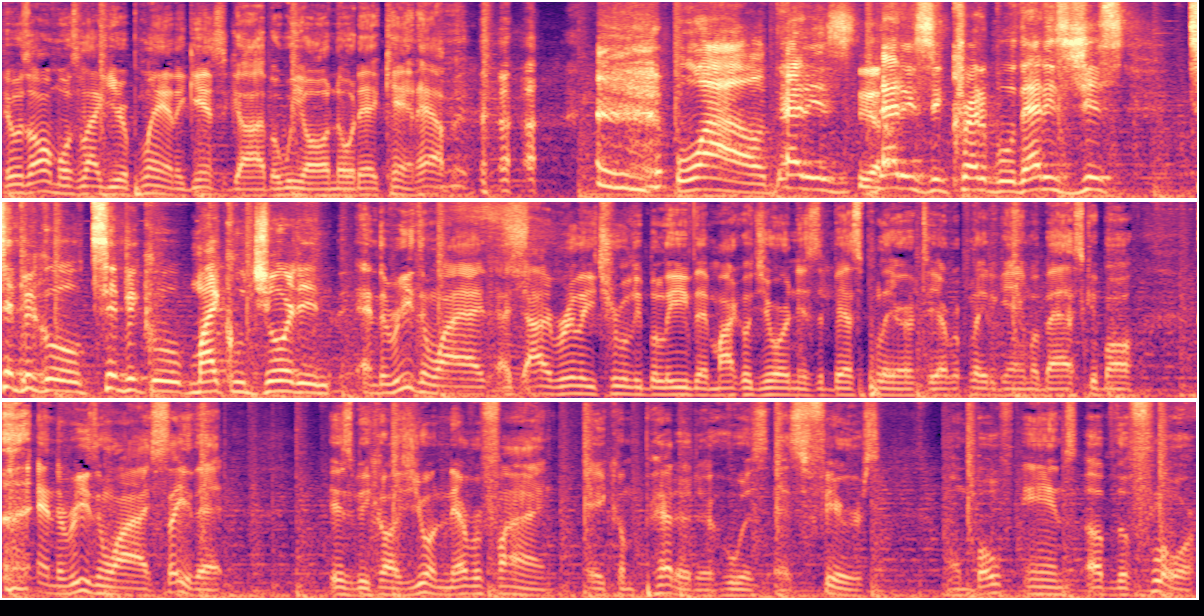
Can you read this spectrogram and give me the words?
It was almost like you're playing against a God, but we all know that can't happen. Wow, that is Yeah. that is incredible. That is just typical, typical Michael Jordan. and the reason why I, I, I really truly believe that Michael Jordan is the best player to ever play the game of basketball, and the reason why I say that is because you'll never find a competitor who is as fierce on both ends of the floor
